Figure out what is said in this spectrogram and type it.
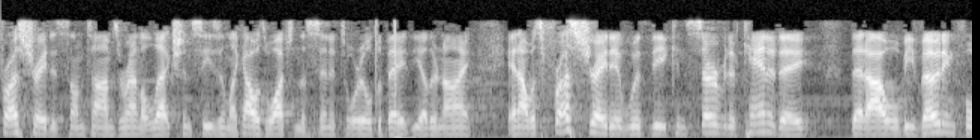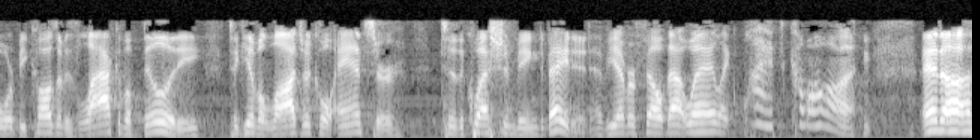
frustrated sometimes around election season? Like I was watching the senatorial debate the other night, and I was frustrated with the conservative candidate that I will be voting for because of his lack of ability to give a logical answer to the question being debated. Have you ever felt that way? Like, what? Come on. And uh,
